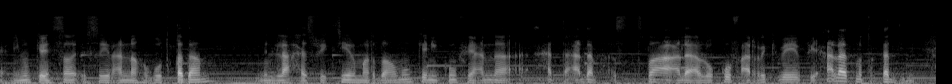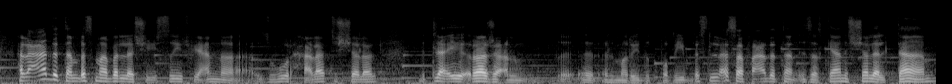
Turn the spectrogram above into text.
يعني ممكن يص- يصير عندنا هبوط قدم بنلاحظ في كثير مرضى وممكن يكون في عندنا حتى عدم استطاعة على الوقوف على الركبة في حالات متقدمة. هلأ عادة بس ما بلش يصير في عندنا ظهور حالات الشلل بتلاقي راجع الم- المريض الطبيب. بس للأسف عادة إذا كان الشلل تام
